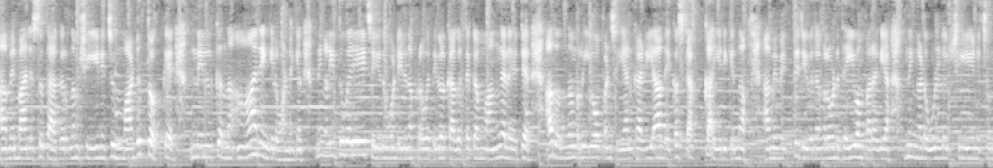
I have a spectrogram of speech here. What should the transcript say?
ആമൻ മനസ്സ് തകർന്നും ക്ഷീണിച്ചും മടുത്തൊക്കെ നിൽക്കുന്ന ആരെങ്കിലും ഉണ്ടെങ്കിൽ നിങ്ങൾ ഇതുവരെ ചെയ്തുകൊണ്ടിരുന്ന പ്രവൃത്തികൾക്കകത്തൊക്കെ മങ്ങലേറ്റ് അതൊന്നും റീഓപ്പൺ ചെയ്യാൻ കഴിയാതെയൊക്കെ സ്റ്റക്കായിരിക്കുന്ന അമ്മ വ്യക്തി ജീവിതങ്ങളോട് ദൈവം പറയുക നിങ്ങളുടെ ഉള്ളിൽ ക്ഷീണിച്ചും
